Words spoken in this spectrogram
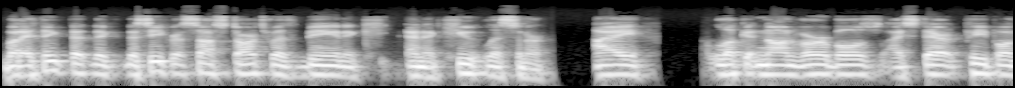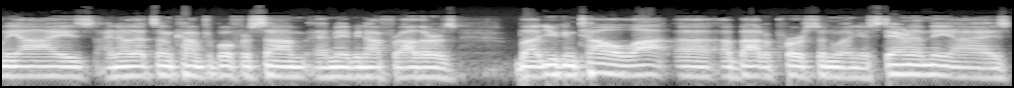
But I think that the, the secret sauce starts with being an, an acute listener. I look at nonverbals. I stare at people in the eyes. I know that's uncomfortable for some and maybe not for others, but you can tell a lot uh, about a person when you're staring them in the eyes,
